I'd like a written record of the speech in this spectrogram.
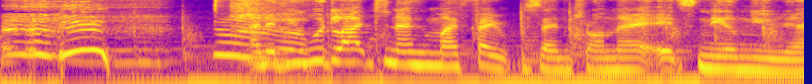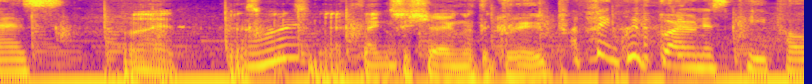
and if you would like to know who my favourite presenter on there, it's Neil Nunez. Right, that's All good to know. Thanks for sharing with the group. I think we've grown as people.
